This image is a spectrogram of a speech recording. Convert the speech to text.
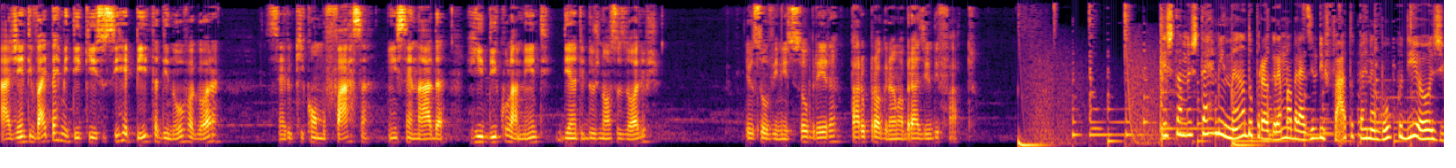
A gente vai permitir que isso se repita de novo agora? Sendo que, como farsa encenada ridiculamente diante dos nossos olhos? Eu sou Vinícius Sobreira para o programa Brasil de Fato. Estamos terminando o programa Brasil de Fato Pernambuco de hoje.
